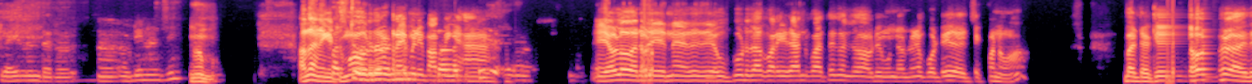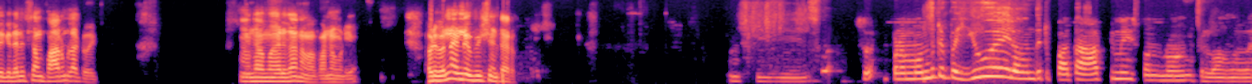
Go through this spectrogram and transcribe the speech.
ட்ரையல் அண்ட் எரர் அப்படின்னு ஆமா. அதான் நீங்க சும்மா ஒரு தடவை ட்ரை பண்ணி பாப்பீங்க. எவ்வளவு வருது என்ன கூடுதா குறையுதான்னு பார்த்து கொஞ்சம் அப்படி முன்ன போட்டு செக் பண்ணுவோம். பட் இதுக்கு தெரி சம் ஃபார்முலா டு இட் அந்த மாதிரி தான் நம்ம பண்ண முடியும். அப்படி பண்ணா இன்னும் எஃபிஷியண்டா இருக்கும். இப்போ நம்ம வந்துட்டு இப்போ யூஏல வந்துட்டு பார்த்தா ஆப்டிமைஸ் பண்ணுவாங்கன்னு சொல்லுவாங்கல்ல.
